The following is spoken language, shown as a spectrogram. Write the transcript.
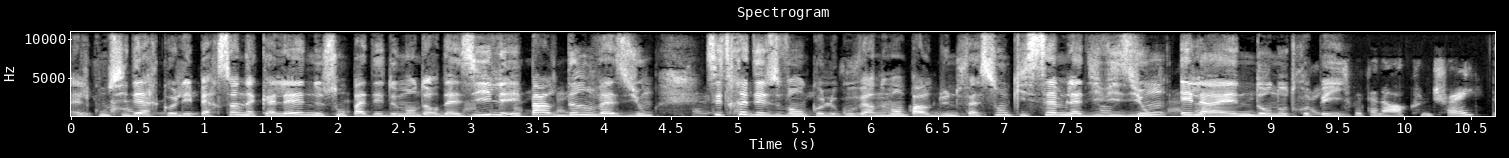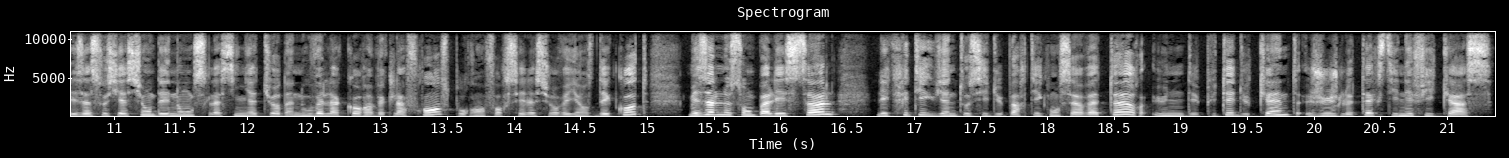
Elle considère que les personnes à Calais ne sont pas des demandeurs d'asile et parle d'invasion. C'est très décevant que le gouvernement parle d'une façon qui sème la division et la haine dans notre pays. Les associations dénoncent la signature d'un nouvel accord avec la France pour renforcer la surveillance des côtes, mais elles ne sont pas les seules. Les critiques viennent aussi du Parti conservateur. Une députée du Kent juge le texte inefficace.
